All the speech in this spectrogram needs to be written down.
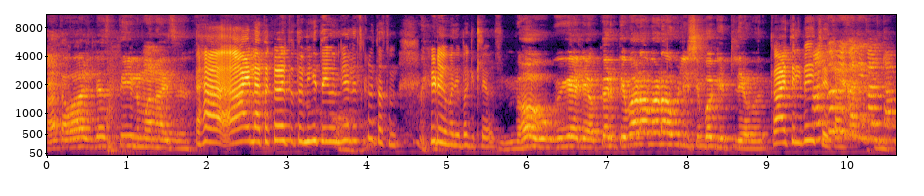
आता वाजल्याच तीन म्हणायचं हा आईला तर कळतं तुम्ही इथे येऊन गेलेच कळतं व्हिडिओमध्ये बघितल्यावर हो गेल्यावर करते बडा बडा उलीशी बघितल्यावर काय तिला आणि तुम्ही कधी घालता?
